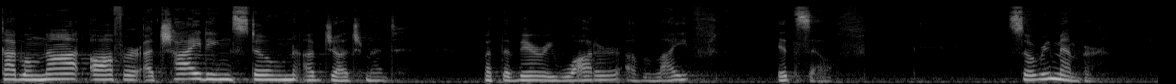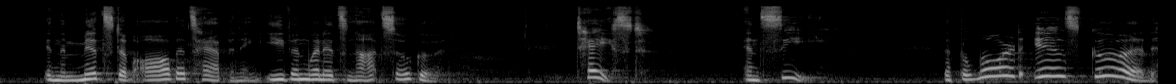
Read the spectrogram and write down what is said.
God will not offer a chiding stone of judgment but the very water of life itself. So remember, in the midst of all that's happening, even when it's not so good, taste and see that the Lord is good,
